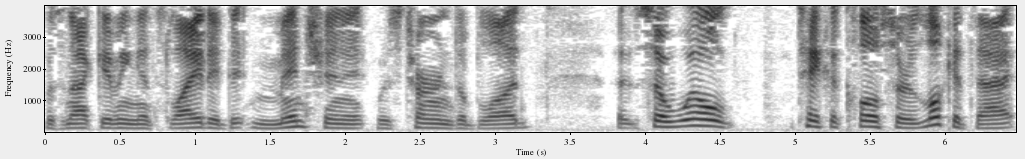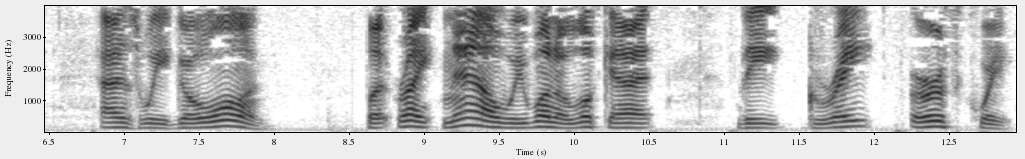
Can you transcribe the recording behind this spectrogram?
was not giving its light. It didn't mention it was turned to blood. So we'll take a closer look at that as we go on. But right now we want to look at the great earthquake.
